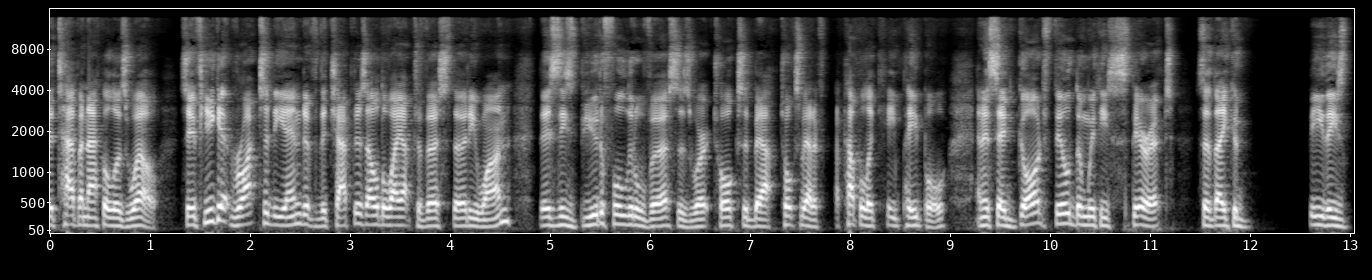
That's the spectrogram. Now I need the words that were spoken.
the tabernacle as well. So if you get right to the end of the chapters, all the way up to verse 31, there's these beautiful little verses where it talks about talks about a, a couple of key people, and it said God filled them with His Spirit so they could be these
